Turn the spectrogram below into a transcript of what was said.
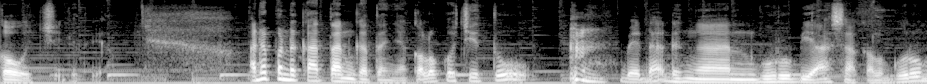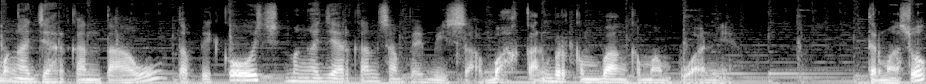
coach gitu ya. Ada pendekatan katanya kalau coach itu beda dengan guru biasa. Kalau guru mengajarkan tahu, tapi coach mengajarkan sampai bisa, bahkan berkembang kemampuannya. Termasuk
